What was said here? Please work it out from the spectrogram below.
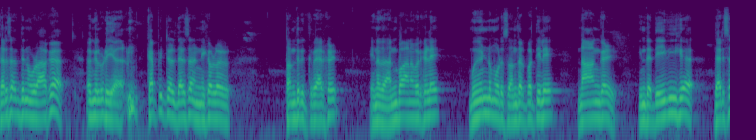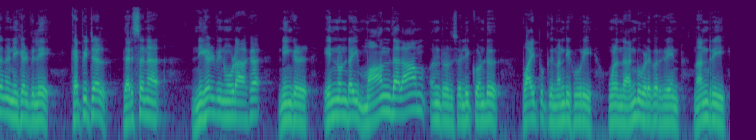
தரிசனத்தினூடாக எங்களுடைய கேபிட்டல் தரிசன நிகழ்வுகள் தந்திருக்கிறார்கள். எனது அன்பானவர்களே மீண்டும் ஒரு சந்தர்ப்பத்திலே நாங்கள் இந்த தெய்வீக தரிசன நிகழ்விலே கேபிட்டல் தரிசன நிகழ்வினூடாக நீங்கள் என்னொன்றை மாந்தலாம் என்று சொல்லிக்கொண்டு வாய்ப்புக்கு நன்றி கூறி உங்களது அன்பு விடைபெறுகிறேன். நன்றி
